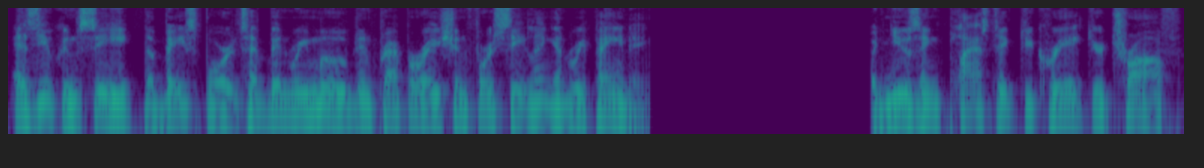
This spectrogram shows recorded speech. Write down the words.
As you can see, the baseboards have been removed in preparation for sealing and repainting. When using plastic to create your trough,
